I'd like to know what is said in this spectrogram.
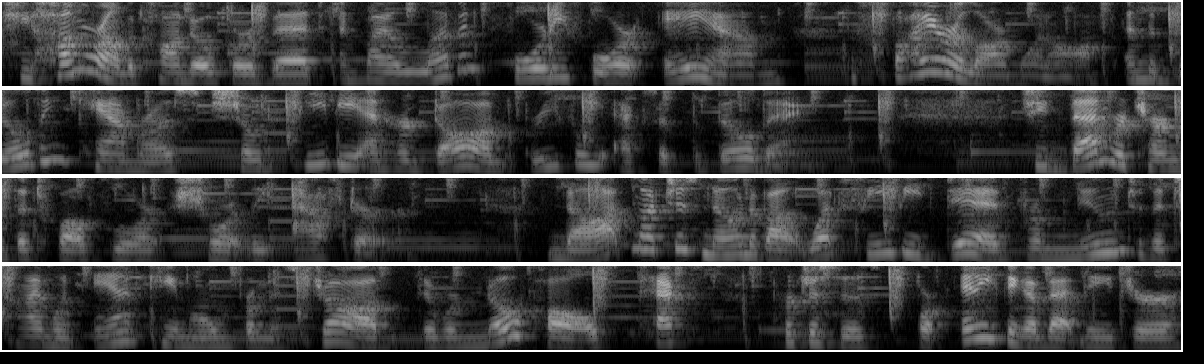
She hung around the condo for a bit, and by 11:44 a.m., the fire alarm went off, and the building cameras showed Phoebe and her dog briefly exit the building. She then returned to the 12th floor shortly after. Not much is known about what Phoebe did from noon to the time when Ant came home from his job. There were no calls, texts, purchases, or anything of that nature,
